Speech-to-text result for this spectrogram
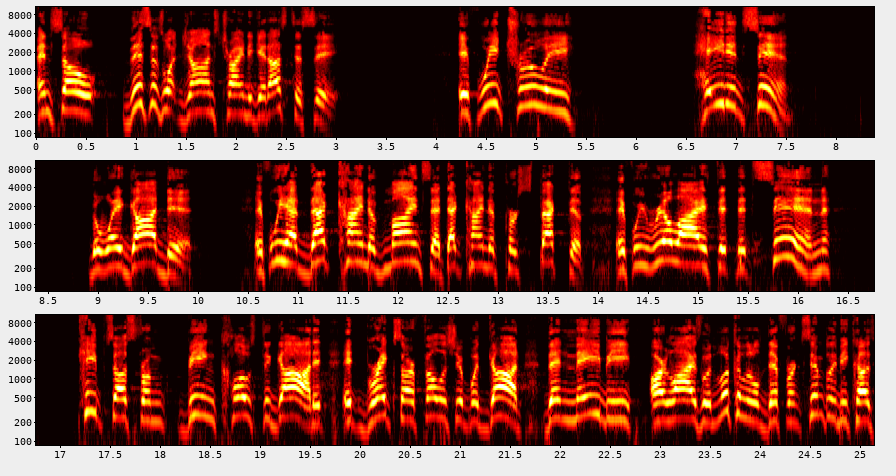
And so, this is what John's trying to get us to see. If we truly hated sin the way God did, if we had that kind of mindset, that kind of perspective, if we realized that, that sin keeps us from being close to God, it, it breaks our fellowship with God, then maybe our lives would look a little different simply because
